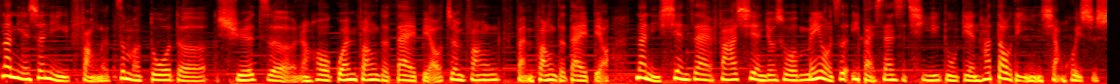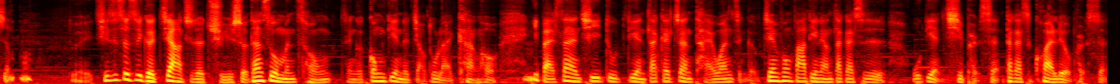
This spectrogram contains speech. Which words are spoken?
那年生你访了这么多的学者，然后官方的代表、正方反方的代表，那你现在发现就是说没有这一百三十七亿度电，它到底影响会是什么？对，其实这是一个价值的取舍，但是我们从整个供电的角度来看，吼，一百三十七度电大概占台湾整个尖峰发电量大概是五点七 percent，大概是快六 percent。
